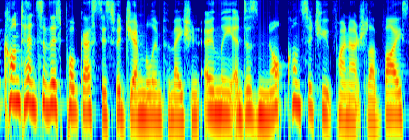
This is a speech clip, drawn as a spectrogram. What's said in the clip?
contents of this podcast is for general information only and does not constitute financial advice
